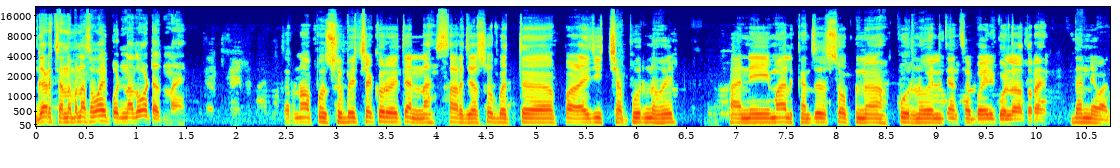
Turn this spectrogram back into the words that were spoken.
घरच्यांना पण असं नाद वाटत नाही. तर आपण शुभेच्छा करूया त्यांना. सारजासोबत अं, पळायची इच्छा पूर्ण होईल. आणि मालकांचं स्वप्न पूर्ण होईल त्यांचा बैल गोलात राहील. धन्यवाद.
